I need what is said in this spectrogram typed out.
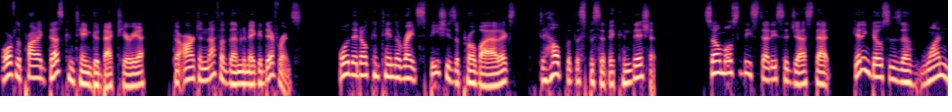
Or if the product does contain good bacteria, there aren't enough of them to make a difference, or they don't contain the right species of probiotics to help with the specific condition. So, most of these studies suggest that getting doses of 1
